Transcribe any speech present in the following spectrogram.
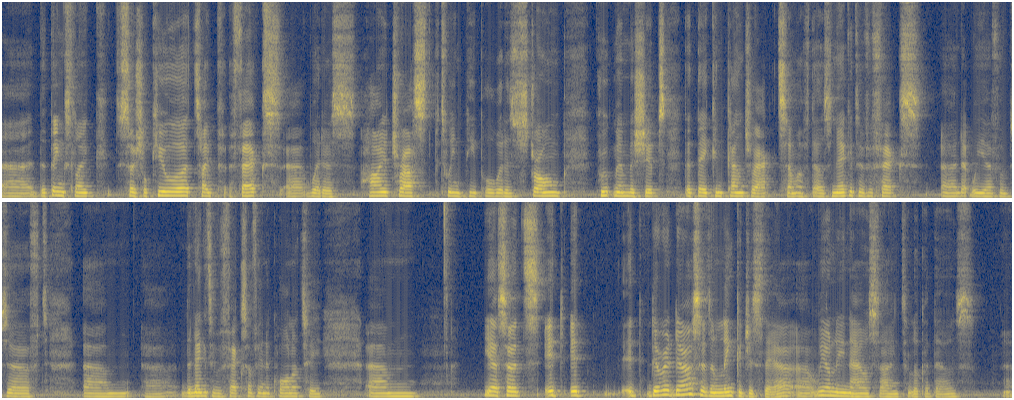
uh, the things like social cure type effects, uh, where there's high trust between people, where there's strong group memberships, that they can counteract some of those negative effects uh, that we have observed, um, uh, the negative effects of inequality. Um, yeah, so it's it it. It, there, are, there are certain linkages there. Uh, we're only now starting to look at those. Yeah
